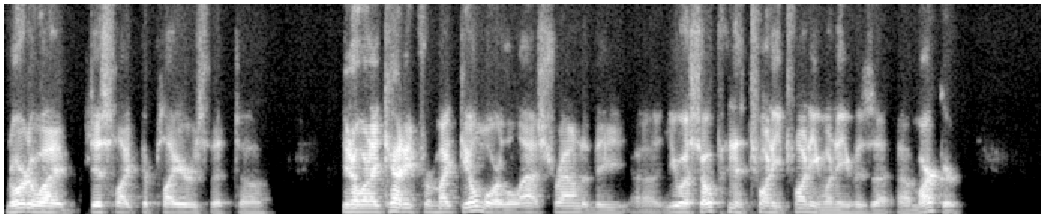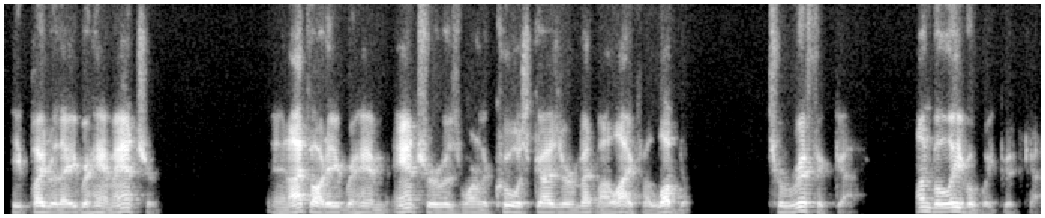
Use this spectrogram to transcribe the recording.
nor do I dislike the players that, uh, you know, when I caddied for Mike Gilmore the last round of the uh, U.S. Open in 2020 when he was a, a marker, he played with Abraham Ancer. And I thought Abraham Ancer was one of the coolest guys I ever met in my life. I loved him. Terrific guy. Unbelievably good guy.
